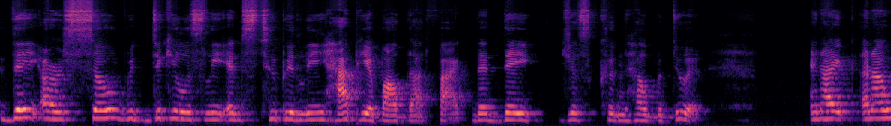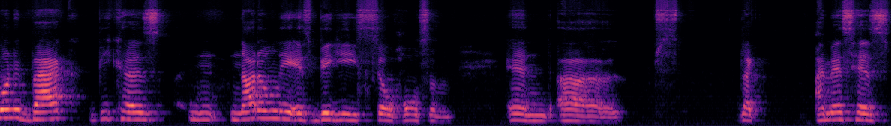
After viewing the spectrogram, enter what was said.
they are so ridiculously and stupidly happy about that fact that they just couldn't help but do it. And I and I want it back because n- not only is Biggie so wholesome and uh like I miss his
